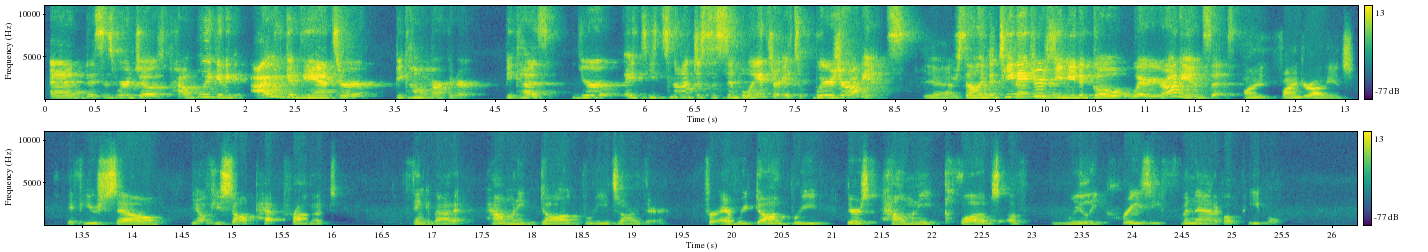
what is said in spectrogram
And this is where Joe's probably going to, I would give the answer become a marketer because you're it's, it's not just a simple answer. It's where's your audience? Yeah you're selling to teenagers you need to go where your audience is. Find find your audience. If you sell you know if you sell a pet product think about it how many dog breeds are there? For every dog breed there's how many clubs of really crazy fanatical people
